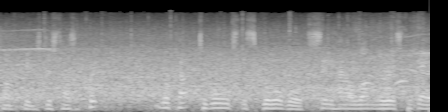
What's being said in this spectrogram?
Tompkins just has a quick look up towards the scoreboard to see how long there is to go.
